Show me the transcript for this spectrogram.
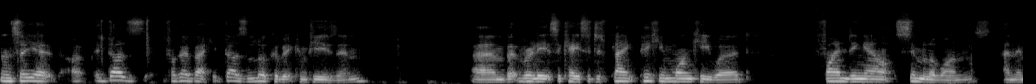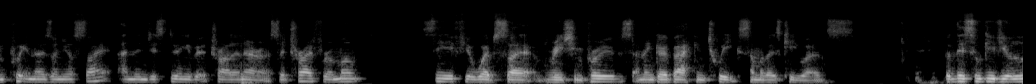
and so yeah, uh, it does. If I go back, it does look a bit confusing, um, but really it's a case of just playing, picking one keyword, finding out similar ones, and then putting those on your site, and then just doing a bit of trial and error. So try for a month, see if your website reach improves, and then go back and tweak some of those keywords. But this will give you a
